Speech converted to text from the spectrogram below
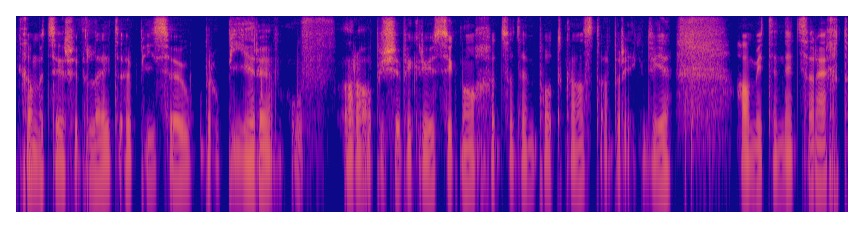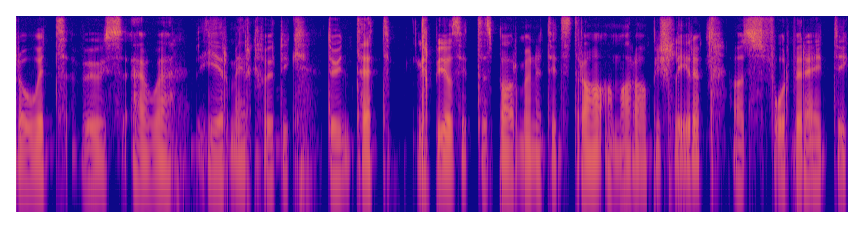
Ich habe mir zuerst überlegt, ob ich soll probieren auf arabische Begrüßung machen zu dem Podcast, aber irgendwie habe ich dann nicht so recht getraut, weil es auch eher merkwürdig tönt hat. Ich bin ja seit ein paar Monaten jetzt dran am Arabisch lernen, als Vorbereitung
